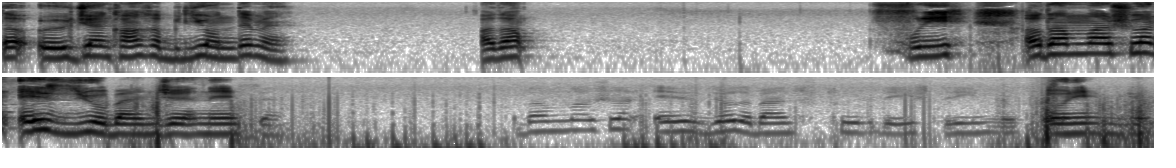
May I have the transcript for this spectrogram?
Da öleceksin kanka biliyorsun değil mi? Adam free adamlar şu an ez diyor bence neyse. Adamlar şu an ez diyor da ben tur değiştireyim yok oynayamayacağım.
